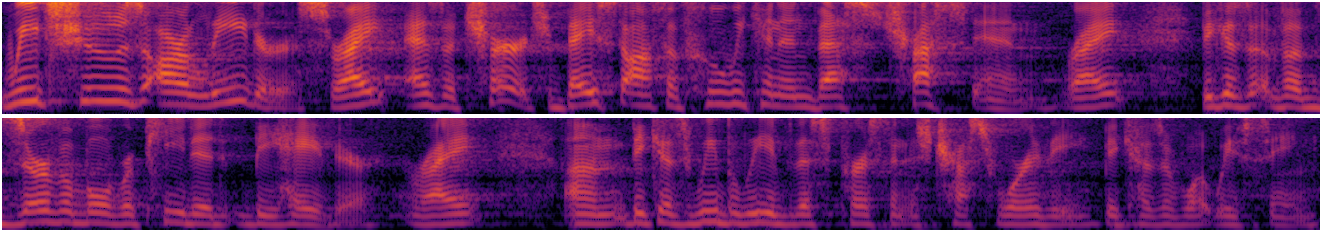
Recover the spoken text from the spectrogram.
we choose our leaders, right, as a church based off of who we can invest trust in, right? Because of observable, repeated behavior, right? Um, because we believe this person is trustworthy because of what we've seen.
